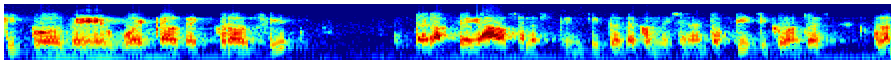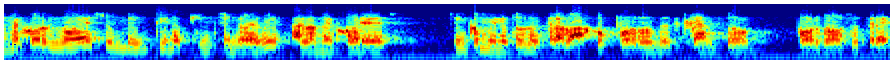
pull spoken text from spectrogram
tipo de workout de CrossFit, pero apegados a los principios de acondicionamiento físico. Entonces, a lo mejor no es un 21-15-9, a lo mejor es 5 minutos de trabajo por dos descansos, por dos o tres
